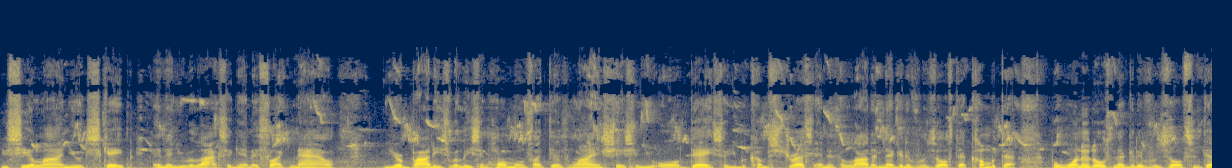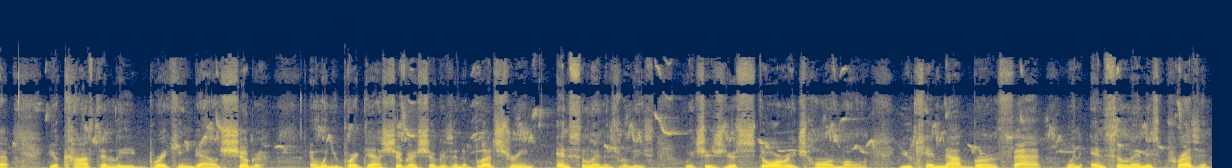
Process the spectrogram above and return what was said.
you see a line, you escape, and then you relax again. It's like now your body's releasing hormones like there's lions chasing you all day. So you become stressed and there's a lot of negative results that come with that. But one of those negative results is that you're constantly breaking down sugar. And when you break down sugar and sugar's in the bloodstream, insulin is released, which is your storage hormone. You cannot burn fat when insulin is present.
